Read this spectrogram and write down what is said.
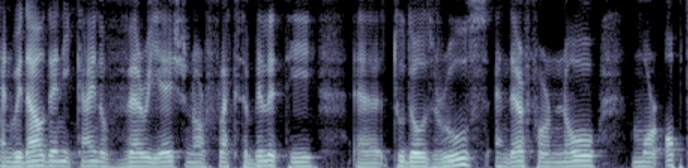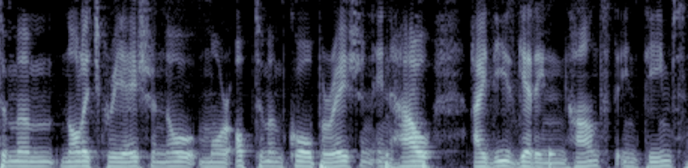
and without any kind of variation or flexibility uh, to those rules and therefore no more optimum knowledge creation, no more optimum cooperation in how IDs get enhanced in teams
